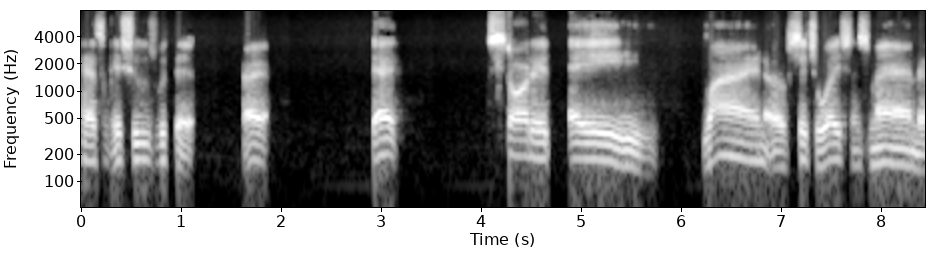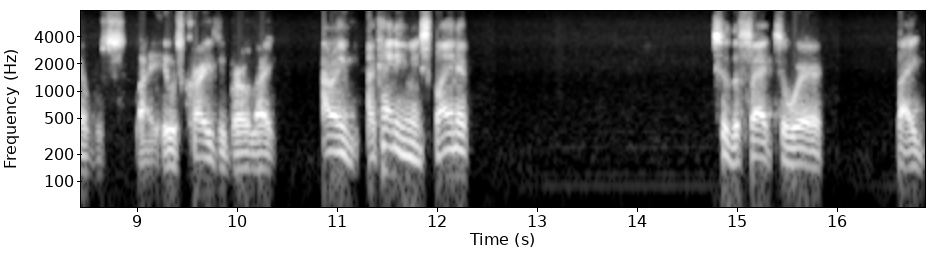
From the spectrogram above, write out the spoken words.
had some issues with that. Right. That started a line of situations, man, that was like it was crazy, bro. Like I don't even I can't even explain it to the fact to where like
